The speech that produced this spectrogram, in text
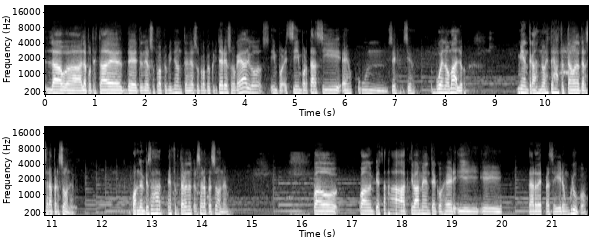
la, uh, la potestad de, tener su propia opinión, tener su propio criterio sobre algo, sin importar si es, un, si es bueno o malo, mientras no estés afectando a una tercera persona. Cuando empiezas a afectar a una tercera persona, cuando, cuando empiezas a activamente coger y, y tratar de perseguir a un grupo,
